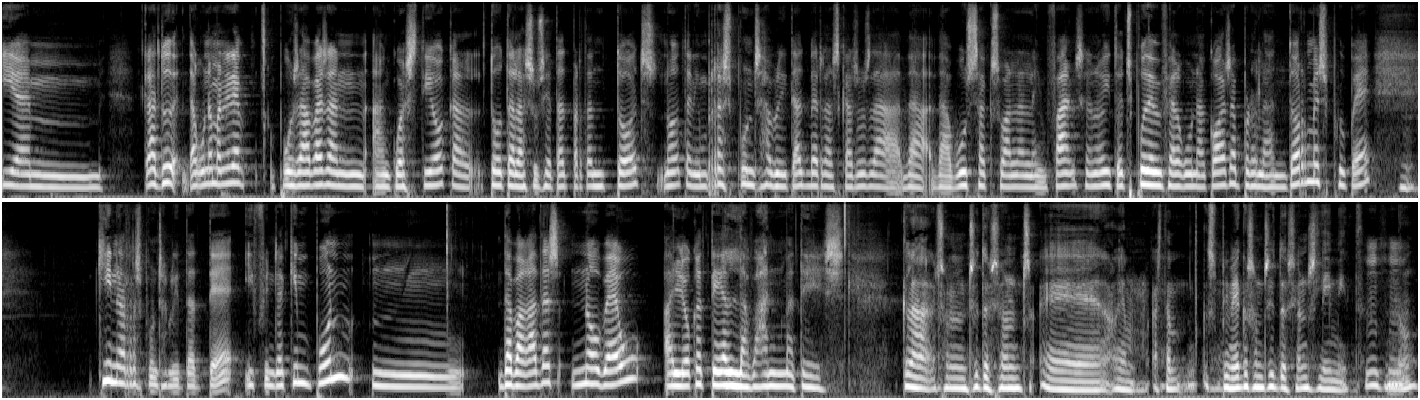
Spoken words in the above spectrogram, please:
i, em, Clar, tu d'alguna manera posaves en, en qüestió que tota la societat, per tant tots, no, tenim responsabilitat vers els casos d'abús sexual en la infància no? i tots podem fer alguna cosa, però l'entorn més proper mm. quina responsabilitat té i fins a quin punt mm, de vegades no veu allò que té al davant mateix. Clar, són situacions... Eh, aviam, estem, primer que són situacions límit, uh -huh. no?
